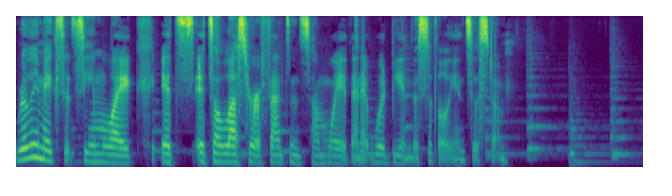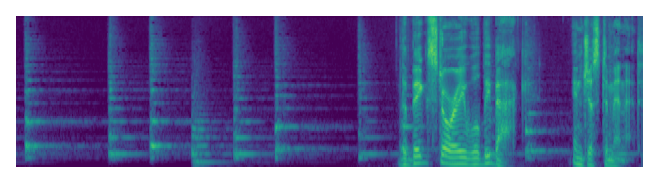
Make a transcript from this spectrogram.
really makes it seem like it's, it's a lesser offense in some way than it would be in the civilian system. The big story will be back in just a minute.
